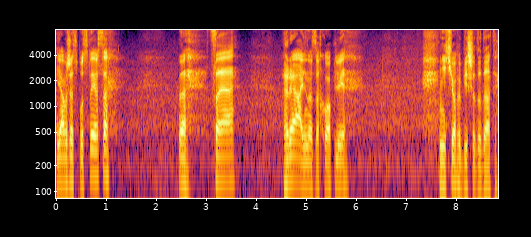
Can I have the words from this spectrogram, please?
Я вже спустився. Е, Це реально захоплює. Нічого більше додати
